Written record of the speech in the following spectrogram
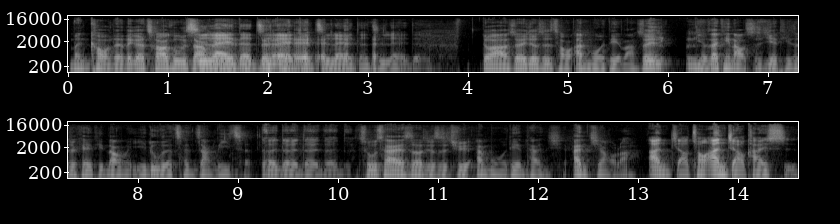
门口的那个窗户上之类的之类的之类的之类的。对啊，所以就是从按摩店嘛，所以有在听老司机的听众就可以听到我们一路的成长历程。对对对对对，出差的时候就是去按摩店探险，按脚啦，按脚，从按脚开始。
